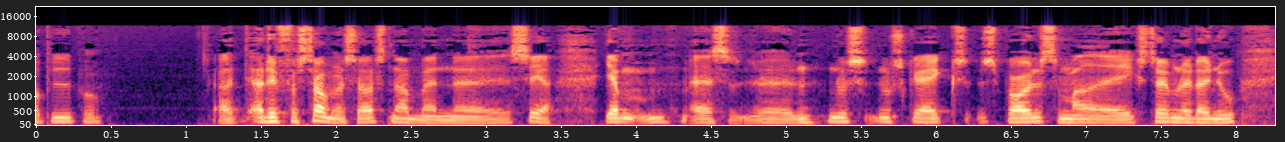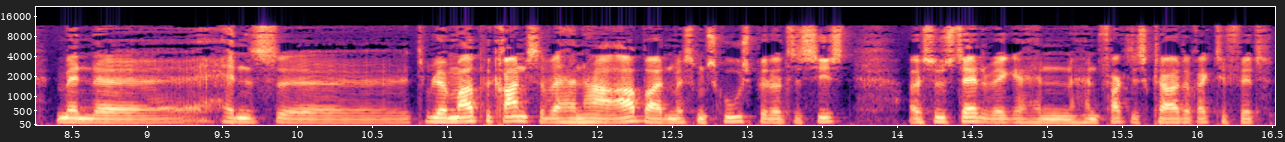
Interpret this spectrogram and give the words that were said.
at byde på. Og, og det forstår man så også, når man øh, ser... Jamen, altså, øh, nu, nu skal jeg ikke spoil så meget af Exterminator endnu, men øh, hans, øh, det bliver meget begrænset, hvad han har arbejdet med som skuespiller til sidst, og jeg synes stadigvæk, at han, han faktisk klarer det rigtig fedt.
